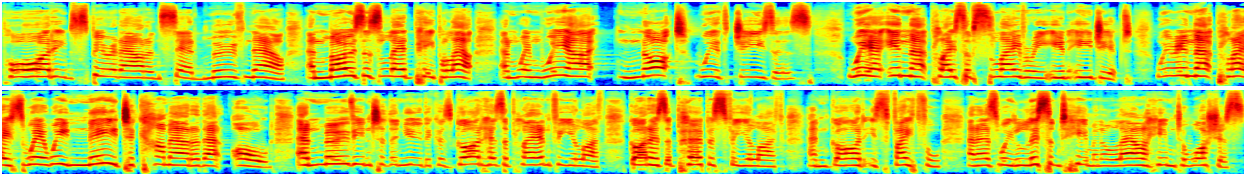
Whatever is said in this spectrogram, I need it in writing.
poured His Spirit out and said, Move now. And Moses led people out. And when we are not with Jesus, we're in that place of slavery in Egypt. We're in that place where we need to come out of that old and move into the new because God has a plan for your life. God has a purpose for your life, and God is faithful. And as we listen to Him and allow Him to wash us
